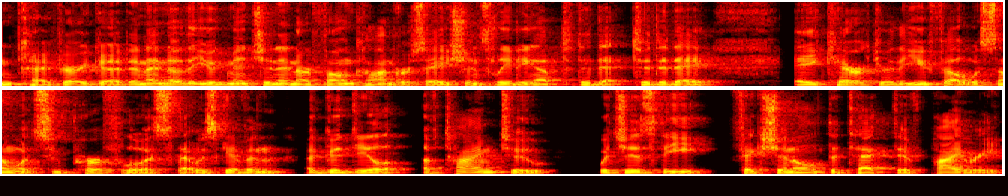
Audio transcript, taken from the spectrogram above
Okay, very good. And I know that you had mentioned in our phone conversations leading up to today, to today a character that you felt was somewhat superfluous that was given a good deal of time to, which is the fictional detective Pyre,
